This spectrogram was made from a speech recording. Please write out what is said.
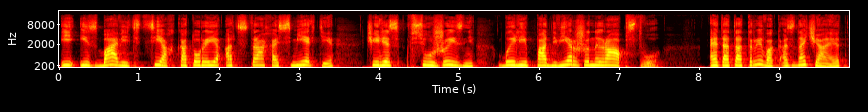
и избавить тех, которые от страха смерти через всю жизнь были подвержены рабству. Этот отрывок означает,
